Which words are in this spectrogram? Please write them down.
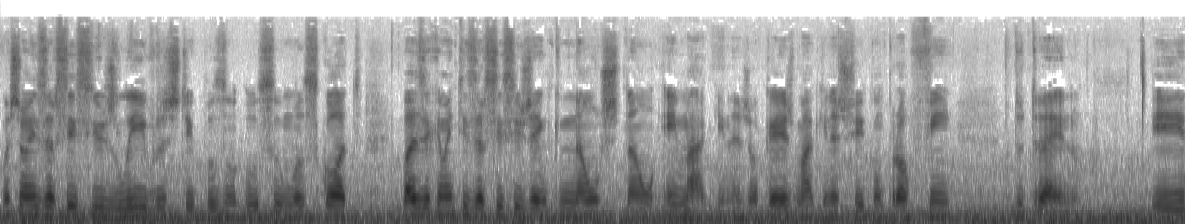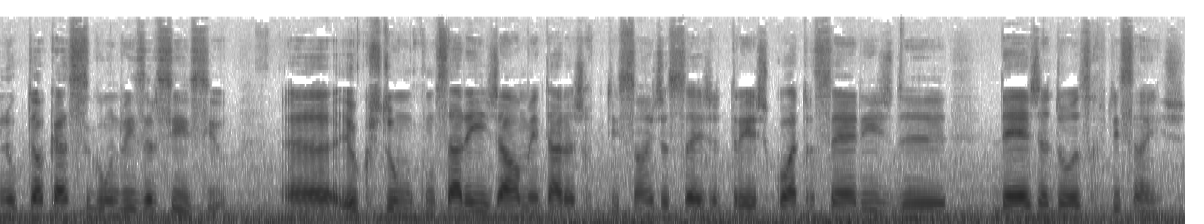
mas são exercícios livres, tipo o sumo squat, basicamente exercícios em que não estão em máquinas, ok? As máquinas ficam para o fim do treino. E no que toca ao segundo exercício, eu costumo começar aí já a aumentar as repetições, ou seja, 3, 4 séries de 10 a 12 repetições.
